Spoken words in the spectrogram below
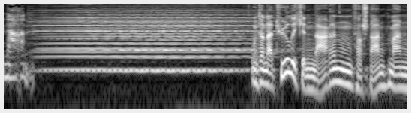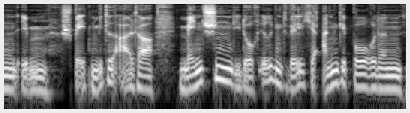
Narren. Unter natürlichen Narren verstand man im späten Mittelalter Menschen, die durch irgendwelche angeborenen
